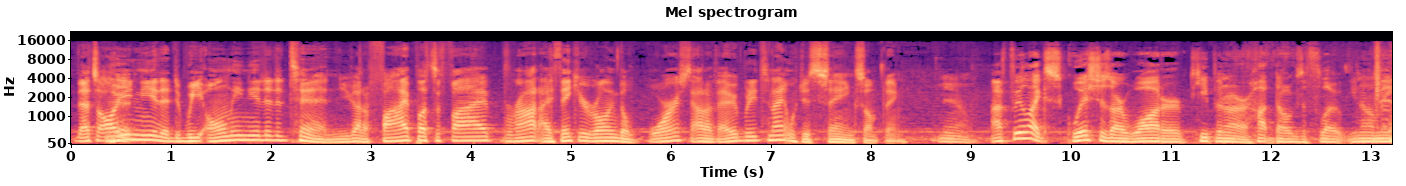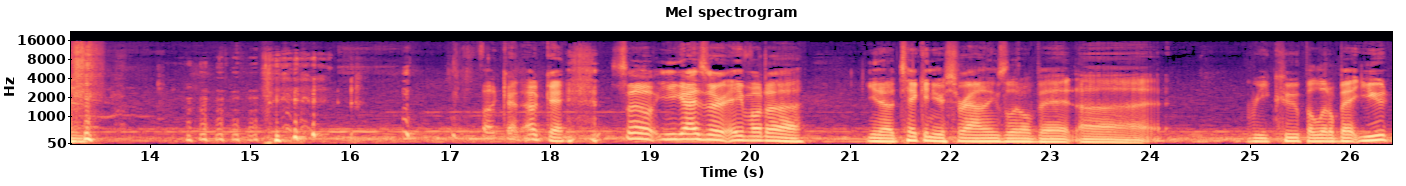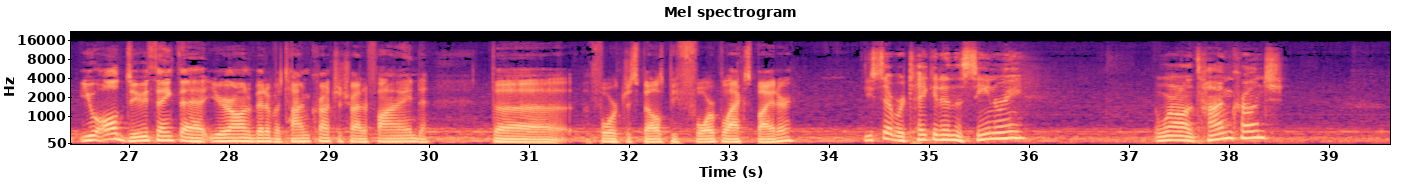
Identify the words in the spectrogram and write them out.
That's all you needed. We only needed a 10. You got a 5 plus a 5. Brat, I think you're rolling the worst out of everybody tonight, which is saying something. Yeah. I feel like Squish is our water keeping our hot dogs afloat. You know what I mean? Okay. So you guys are able to, you know, take in your surroundings a little bit, uh, recoup a little bit. You you all do think that you're on a bit of a time crunch to try to find the Forge of Spells before Black Spider. you said we're taking in the scenery? And we're on a time crunch?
